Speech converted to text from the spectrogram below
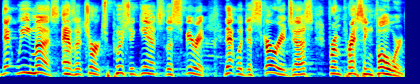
that we must, as a church, push against the spirit that would discourage us from pressing forward.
